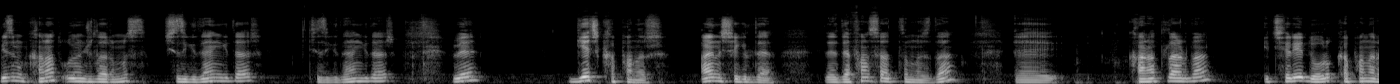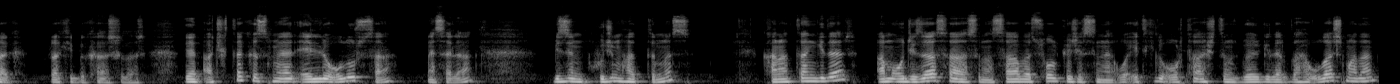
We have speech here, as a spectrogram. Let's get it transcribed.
bizim kanat oyuncularımız çizgiden gider, çizgiden gider ve geç kapanır. Aynı şekilde de defans hattımızda e, kanatlardan içeriye doğru kapanarak rakibi karşılar. Yani açıkta kısmı eğer 50 olursa mesela bizim hücum hattımız kanattan gider ama o ceza sahasının sağ ve sol köşesine o etkili orta açtığımız bölgeler daha ulaşmadan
